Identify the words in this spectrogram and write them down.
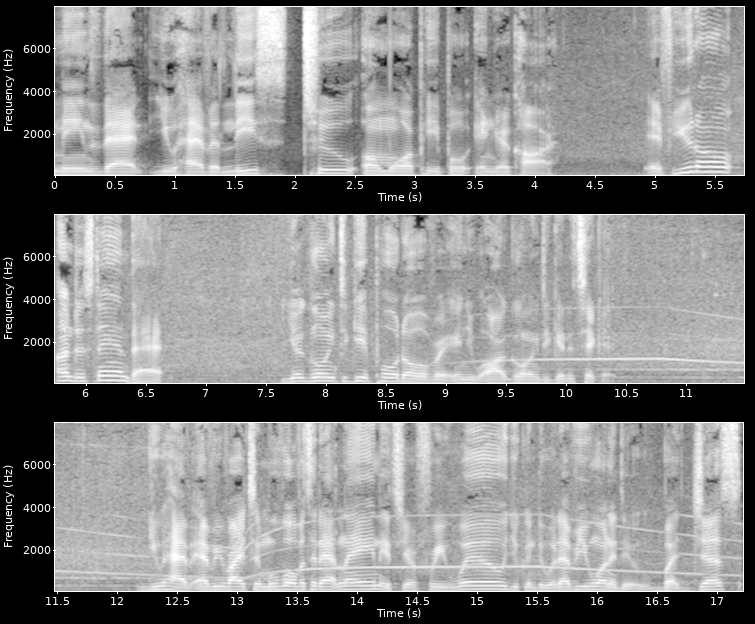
means that you have at least two or more people in your car. If you don't understand that, you're going to get pulled over and you are going to get a ticket. You have every right to move over to that lane. It's your free will. You can do whatever you want to do. But just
